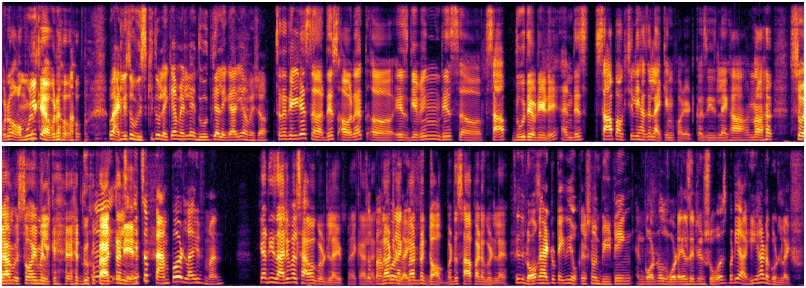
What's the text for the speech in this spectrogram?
ब्रो अमूल क्या ब्रो? वो एटलीस्ट वो विस्की तो लेके आ मेरे लिए दूध क्या लेके आ रही है हमेशा। So the thing is this औरत इज़ गिविंग दिस सांप दूध एवरी डे एंड दिस सांप actually has a liking for it cuz he is like हाँ ना सोया सोया मिल्क है दूध फैट तो लिए it's a pampered life man yeah, these animals have a good life. Like, like not like life. not the dog, but the sap had a good life. See, the dog had to take the occasional beating, and God knows what else it didn't show us. But yeah, he had a good life.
